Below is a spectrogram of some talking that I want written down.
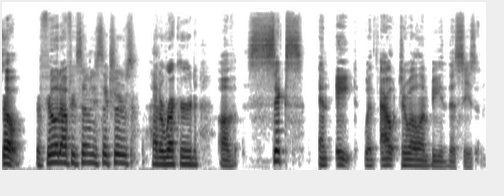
So, the Philadelphia 76ers had a record of 6 and 8 without Joel Embiid this season.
